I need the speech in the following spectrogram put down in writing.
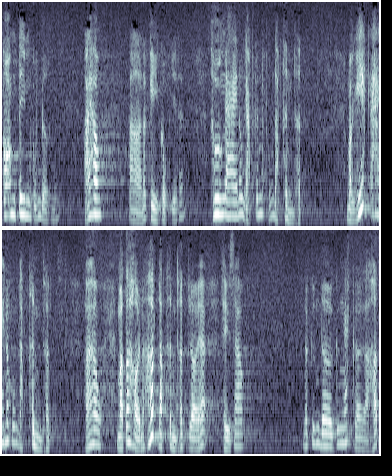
con tim cũng được nữa. Phải không? À, nó kỳ cục vậy đó. Thương ai nó gặp cái nó cũng đập thình thịch. Mà ghét ai nó cũng đập thình thịch. Phải không? Mà tới hồi nó hết đập thình thịch rồi á thì sao? Nó cứng đơ cứng ngắc rồi là hết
